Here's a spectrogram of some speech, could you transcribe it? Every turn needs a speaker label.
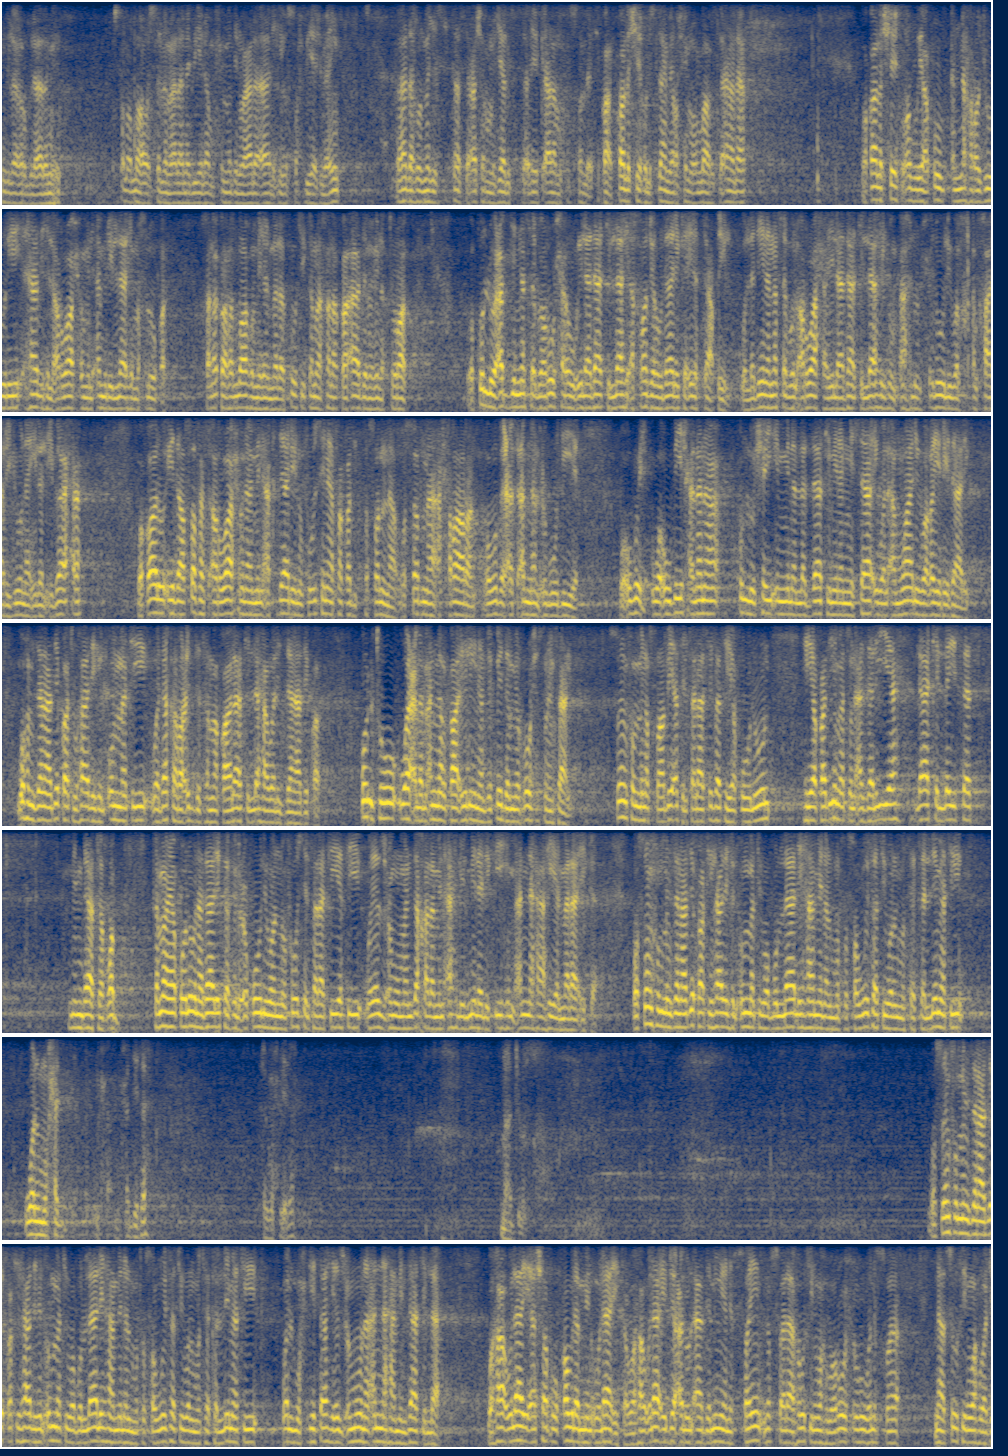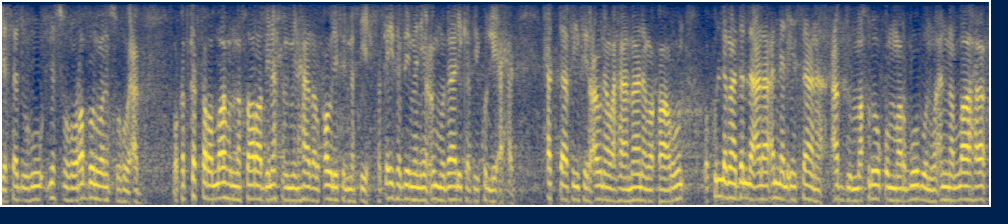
Speaker 1: الحمد لله رب العالمين. وصلى الله وسلم على نبينا محمد وعلى آله وصحبه أجمعين. فهذا هو المجلس التاسع عشر من مجالس التعليق على مخصص الاعتقاد. قال الشيخ الإسلامي رحمه الله تعالى وقال الشيخ أبو يعقوب النهرجوري هذه الأرواح من أمر الله مخلوقة. خلقها الله من الملكوت كما خلق آدم من التراب. وكل عبد نسب روحه إلى ذات الله أخرجه ذلك إلى التعطيل والذين نسبوا الأرواح إلى ذات الله هم أهل الحلول والخارجون إلى الإباحة وقالوا إذا صفت أرواحنا من أكدار نفوسنا فقد اتصلنا وصرنا أحرارا ووضعت عنا العبودية وأبيح, وأبيح لنا كل شيء من اللذات من النساء والأموال وغير ذلك. وهم زنادقة هذه الأمة وذكر عدة مقالات لها وللزنادقة. قلت واعلم أن القائلين بقدم الروح صنفان. صنف من الصابئة الفلاسفة يقولون هي قديمة أزلية لكن ليست من ذات الرب. كما يقولون ذلك في العقول والنفوس الفلكية ويزعم من دخل من أهل الملل فيهم أنها هي الملائكة. وصنف من زنادقة هذه الأمة وضلالها من المتصوفة والمتكلمة والمحدثة المحدثة؟
Speaker 2: ما عجبك
Speaker 1: وصنف من زنادقة هذه الأمة وضلالها من المتصوفة والمتكلمة والمحدثة يزعمون أنها من ذات الله. وهؤلاء أشر قولا من أولئك وهؤلاء جعلوا الآدمي نصفين نصف لاهوت وهو روحه ونصف ناسوت وهو جسده نصفه رب ونصفه عبد. وقد كفر الله النصارى بنحو من هذا القول في المسيح فكيف بمن يعم ذلك في كل أحد؟ حتى في فرعون وهامان وقارون وكلما دل على أن الإنسان عبد مخلوق مربوب وأن الله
